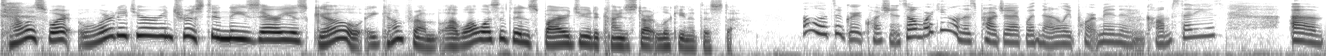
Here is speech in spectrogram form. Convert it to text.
tell us where where did your interest in these areas go? It come from? Uh, what was it that inspired you to kind of start looking at this stuff? Oh, that's a great question. So I'm working on this project with Natalie Portman and Com Studies. Um,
